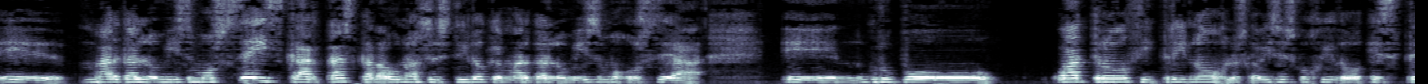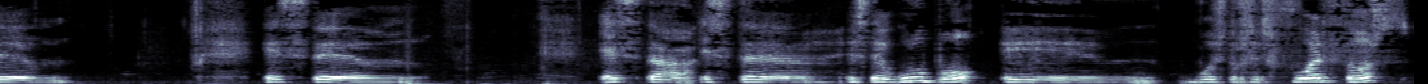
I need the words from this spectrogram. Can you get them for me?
eh, marcan lo mismo, seis cartas, cada uno a su estilo que marcan lo mismo, o sea, en grupo 4, Citrino, los que habéis escogido este, este, esta, este, este grupo, vuestros esfuerzos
